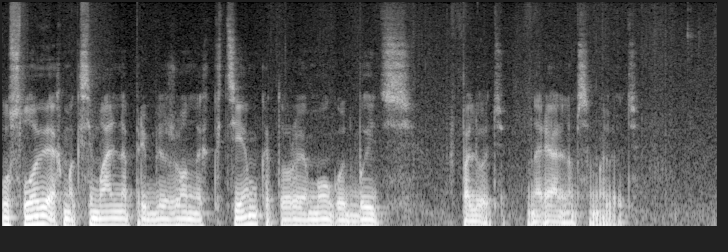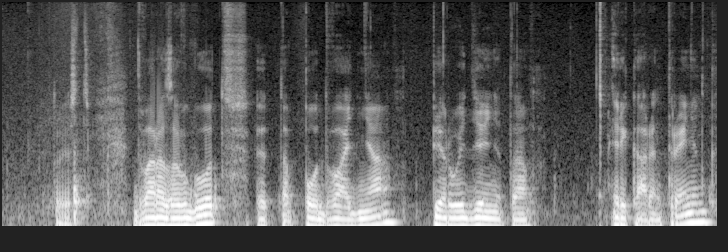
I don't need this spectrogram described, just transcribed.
условиях максимально приближенных к тем, которые могут быть в полете, на реальном самолете. То есть два раза в год это по два дня. Первый день это recurrent тренинг.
